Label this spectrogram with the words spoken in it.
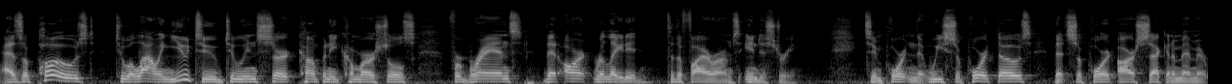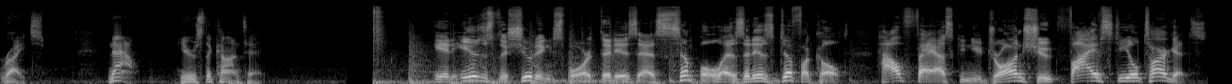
as opposed to allowing YouTube to insert company commercials for brands that aren't related to the firearms industry. It's important that we support those that support our Second Amendment rights. Now, here's the content. It is the shooting sport that is as simple as it is difficult. How fast can you draw and shoot five steel targets?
